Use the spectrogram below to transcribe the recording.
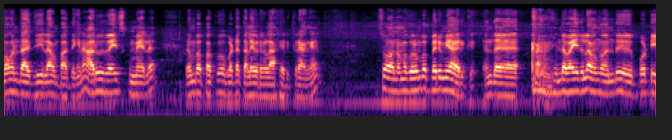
மோகன்தாஜிலாம் பார்த்தீங்கன்னா அறுபது வயசுக்கு மேலே ரொம்ப பக்குவப்பட்ட தலைவர்களாக இருக்கிறாங்க. ஸோ நமக்கு ரொம்ப பெருமையாக இருக்குது இந்த இந்த வயதில் அவங்க வந்து போட்டி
